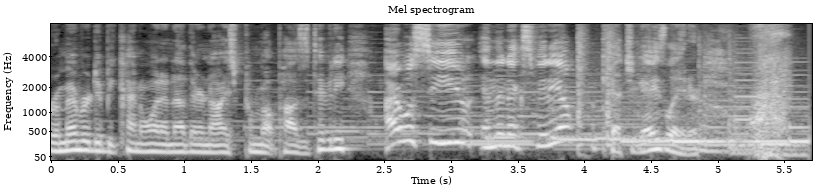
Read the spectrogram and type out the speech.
remember to be kind to one another and always promote positivity. I will see you in the next video. Catch you guys later.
